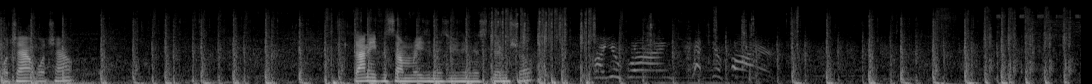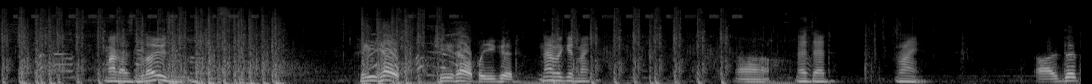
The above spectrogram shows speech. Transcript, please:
Watch out! Watch out! Danny, for some reason, is using a stim shot. Are you blind? Check your fire. Man, there's loads of them. Do you need help? Do you need help? Are you good? No, we're good, mate. Ah, They're dead. Right. uh, that,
